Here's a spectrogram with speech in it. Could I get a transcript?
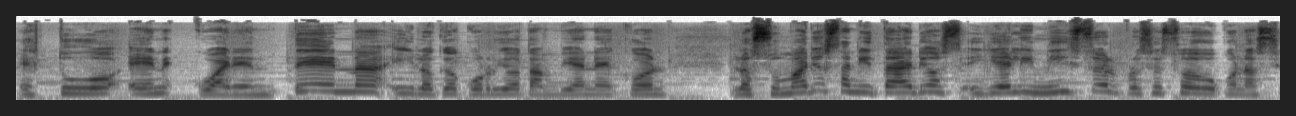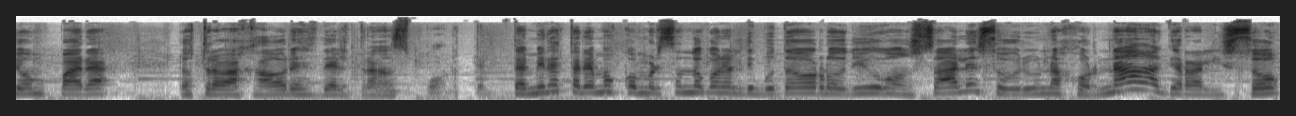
estuvo en cuarentena y lo que ocurrió también eh, con los sumarios sanitarios y el inicio del proceso de vacunación para los trabajadores del transporte. También estaremos conversando con el diputado Rodrigo González sobre una jornada que realizó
